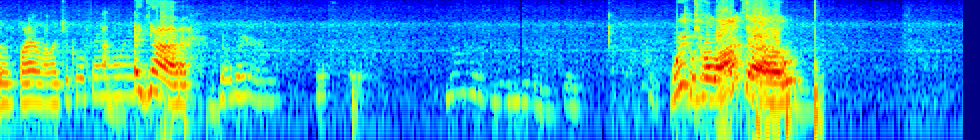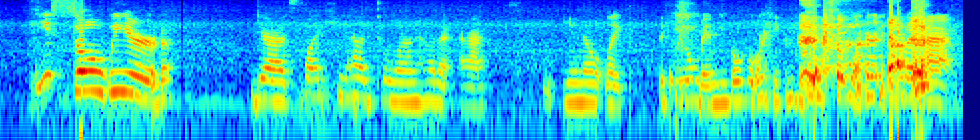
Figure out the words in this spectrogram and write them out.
A biological family. Uh, yeah. No, where am I? We're in Toronto. He's so weird. Yeah, it's like he had to learn how to act. You know, like a human before he needed to learn how to act.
